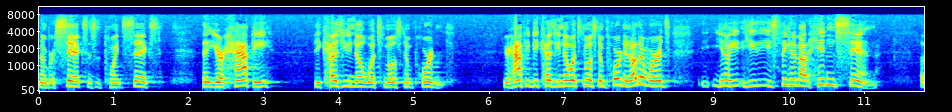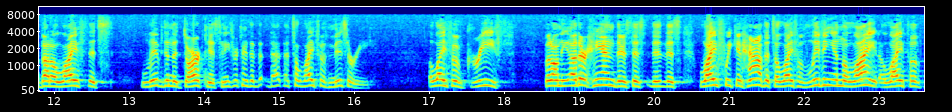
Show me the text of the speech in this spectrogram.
number six, this is point six, that you're happy because you know what's most important. You're happy because you know what's most important. In other words, you know, he, he's thinking about hidden sin, about a life that's lived in the darkness, and he's recognizing that, that that's a life of misery, a life of grief. But on the other hand, there's this, this life we can have that's a life of living in the light, a life of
